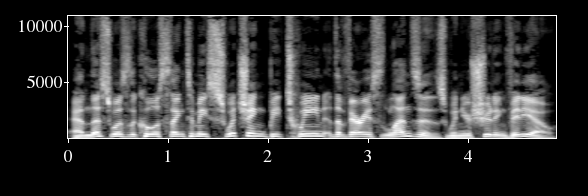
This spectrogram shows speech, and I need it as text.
And this was the coolest thing to me, switching between the various lenses when you're shooting video.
